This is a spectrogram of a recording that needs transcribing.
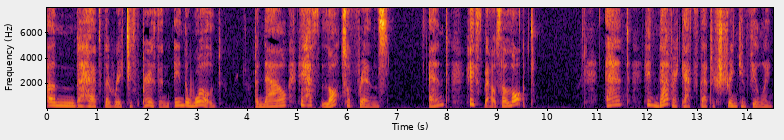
Um, perhaps the richest person in the world. But now he has lots of friends. And he smells a lot. And he never gets that shrinking feeling.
